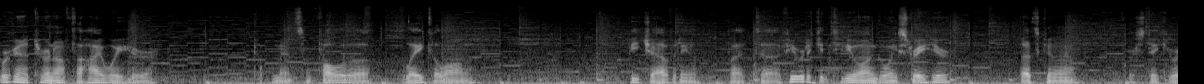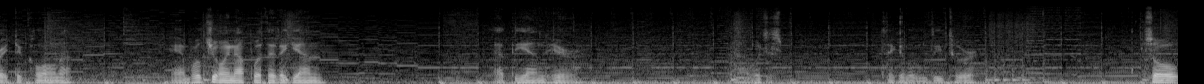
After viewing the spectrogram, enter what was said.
We're going to turn off the highway here a couple minutes and follow the lake along Beach Avenue. But uh, if you were to continue on going straight here, that's going to, of course, take you right to Kelowna. And we'll join up with it again at the end here. Uh, we'll just take a little detour. So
